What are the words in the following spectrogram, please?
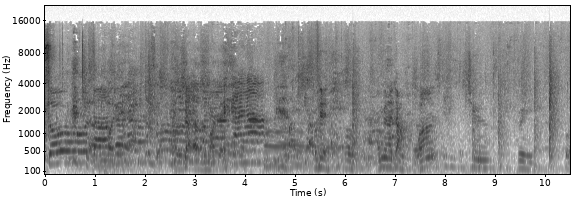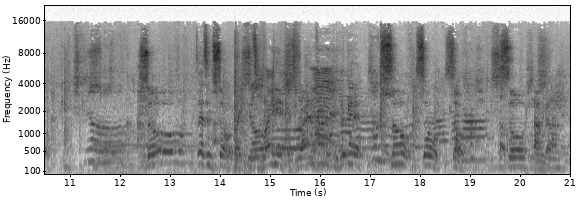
So slanga. Shut up, Demonte. Shangana. Okay. Oh, I'm gonna count. One, two, three, four. So, it doesn't so. Like it's right here. It's right in front of you. Look at it. So, so, so. So, shanga.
